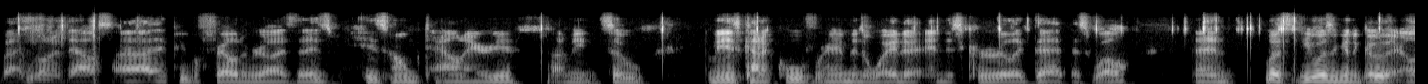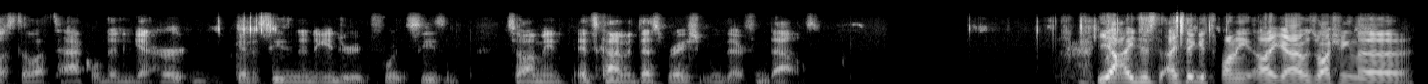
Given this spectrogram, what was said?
by him going to Dallas. I, I think people fail to realize that is his hometown area. I mean, so I mean, it's kind of cool for him in a way to end his career like that as well. And listen, he wasn't going to go there unless the left tackle didn't get hurt and get a season-ending injury before the season. So I mean, it's kind of a desperation move there from Dallas. Yeah, I just I think it's funny. Like I was watching the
